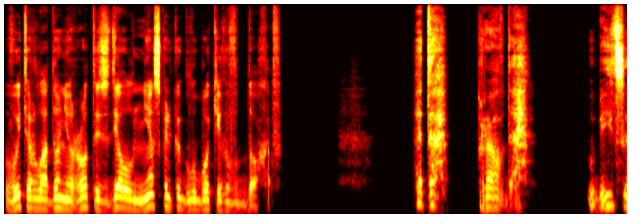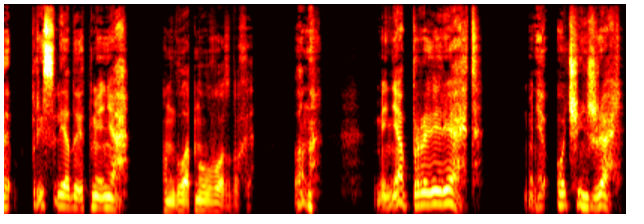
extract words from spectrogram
вытер ладонью рот и сделал несколько глубоких вдохов. «Это правда. Убийца преследует меня». Он глотнул воздуха. «Он меня проверяет. Мне очень жаль».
